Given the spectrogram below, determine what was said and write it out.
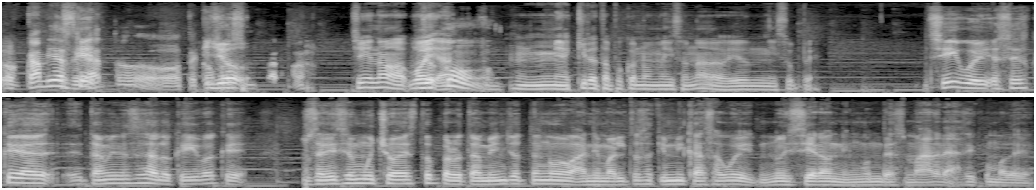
O cambias de gato o te compras yo- un perro. Sí, no, voy Yo a- como- Mi Akira tampoco no me hizo nada, yo ni supe. Sí, güey, es, es que eh, también eso es a lo que iba, que pues, se dice mucho esto, pero también yo tengo animalitos aquí en mi casa, güey, no hicieron ningún desmadre, así como de,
